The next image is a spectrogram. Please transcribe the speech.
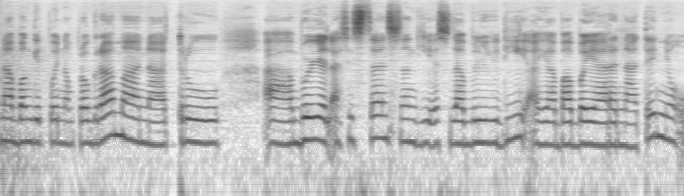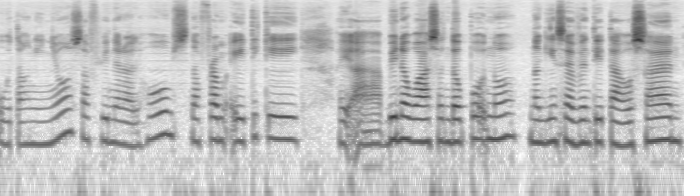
Nabanggit po ng programa na through ah, burial assistance ng DSWD ay ah, babayaran natin yung utang ninyo sa funeral homes na from 80k ay ah, binawasan daw po no naging 70,000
